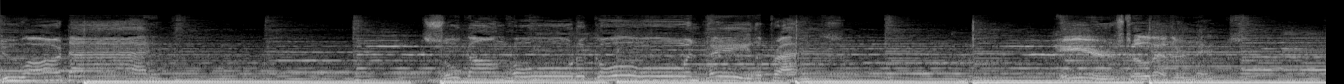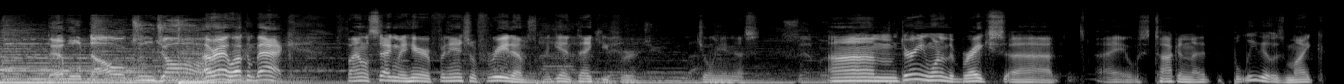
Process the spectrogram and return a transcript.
Do or die. So gung ho to go and pay the price. Here's to leathernecks, devil dogs and jaws. All right, welcome back. Final segment here, financial freedom. Again, thank you for joining us. Um, during one of the breaks, uh, I was talking. I believe it was Mike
